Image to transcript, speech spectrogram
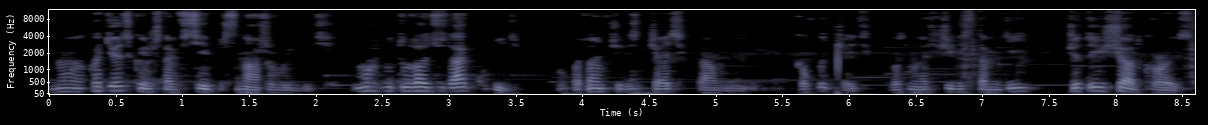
Ну, хотелось, конечно, все персонажи выбить. Может быть, туда-сюда купить. а Потом через часик там... Какой часик? Возможно, через там день что-то еще откроется.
